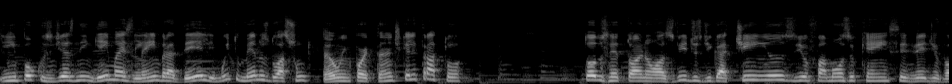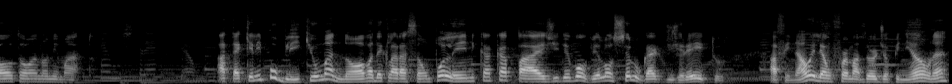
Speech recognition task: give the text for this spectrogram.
E em poucos dias ninguém mais lembra dele, muito menos do assunto tão importante que ele tratou. Todos retornam aos vídeos de gatinhos e o famoso Ken se vê de volta ao anonimato até que ele publique uma nova declaração polêmica capaz de devolvê-lo ao seu lugar de direito. Afinal, ele é um formador de opinião, né?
